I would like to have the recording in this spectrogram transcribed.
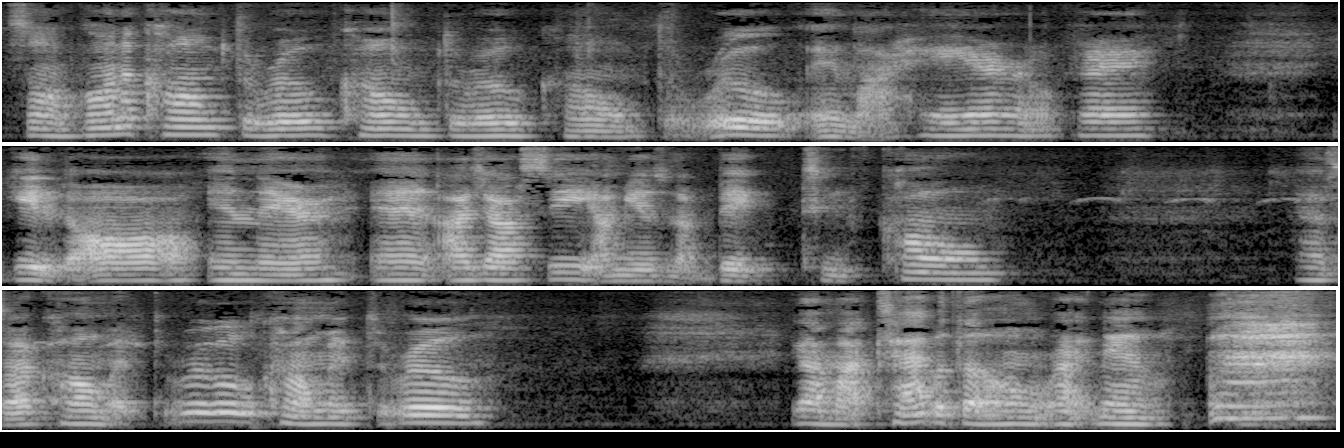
So I'm going to comb through, comb through, comb through in my hair, okay? Get it all in there. And as y'all see, I'm using a big tooth comb. As I comb it through, comb it through. Got my Tabitha on right now.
